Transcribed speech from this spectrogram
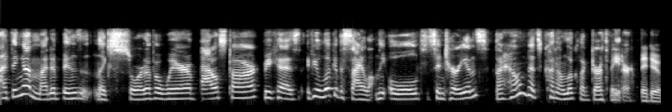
I think I might have been like sort of aware of Battlestar because if you look at the Cylon, the old Centurions, their helmets kind of look like Darth Vader. They do.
